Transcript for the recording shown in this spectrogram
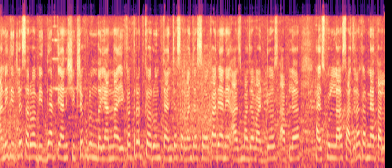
आणि तिथले सर्व विद्यार्थी आणि शिक्षकवृंद यांना एकत्रित करून त्यांच्या सर्वांच्या सहकार्याने आज माझा वाढदिवस आपल्या हायस्कूलला साजरा करण्यात आला.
